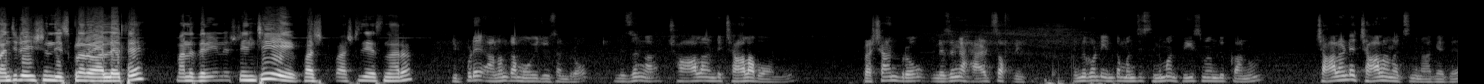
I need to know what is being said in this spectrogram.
మంచి డెసిషన్ తీసుకున్నారు వాళ్ళైతే. మన తెలుగు ఇండస్ట్రీ నుంచి ఫస్ట్ ఫస్ట్ చేస్తున్నారు. ఇప్పుడే అనంత మూవీ చూసాను బ్రో. నిజంగా చాలా అంటే చాలా బాగుంది. ప్రశాంత్ బ్రో నిజంగా హ్యాడ్స్ ఆఫ్ నీకు. ఎందుకంటే ఇంత మంచి సినిమాని తీసినందుకు కాను చాలా అంటే చాలా నచ్చింది నాకైతే.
